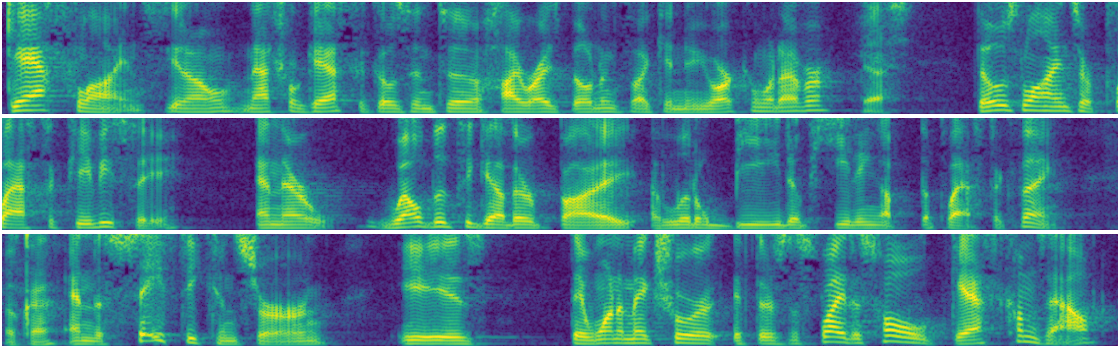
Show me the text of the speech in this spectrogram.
gas lines, you know, natural gas that goes into high rise buildings like in New York and whatever. Yes. Those lines are plastic PVC and they're welded together by a little bead of heating up the plastic thing. Okay. And the safety concern is they want to make sure if there's the slightest hole, gas comes out.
